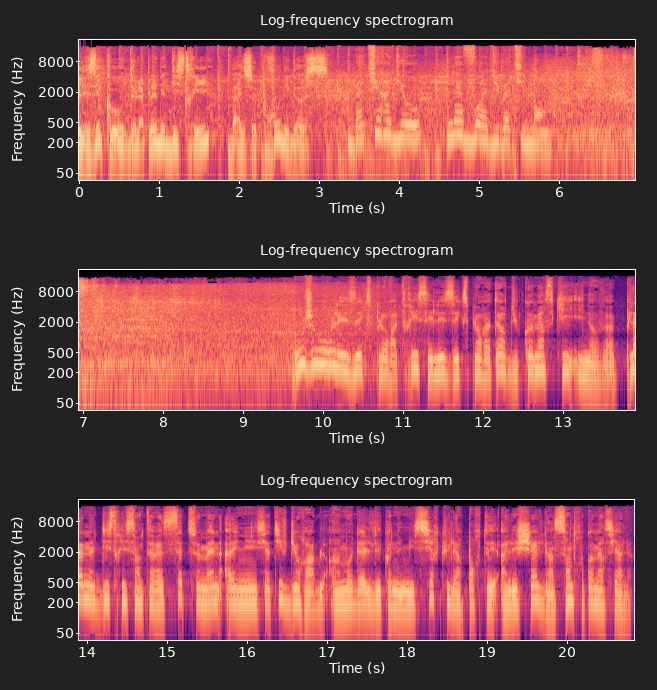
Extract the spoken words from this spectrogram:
Les échos de la planète d'Istrie by The Pro Négoce. Bâti Radio, la voix du bâtiment. Bonjour les exploratrices et les explorateurs du commerce qui innove. Planète Distri s'intéresse cette semaine à une initiative durable, un modèle d'économie circulaire porté à l'échelle d'un centre commercial.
